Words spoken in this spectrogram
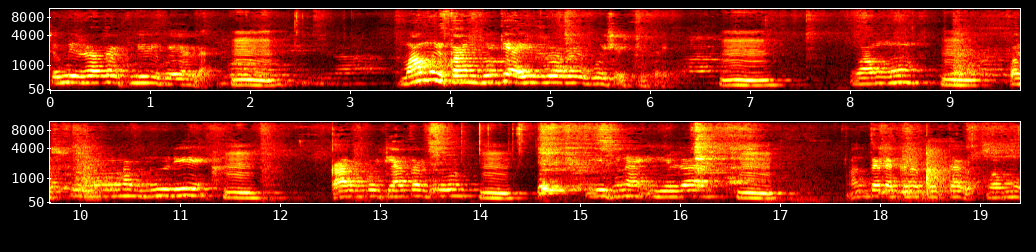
తొమ్మిది రోజులకు నీళ్ళు పోయాల. మామూలు కాని పెట్టి ఐదు రోజులు పోసేట్టుతాయి ఉమ్, వాము పసుపు నూరి కాళ్ళకు చేతలకు ఈసిన ఈడ. అంతా లెక్కన పెడతారు వాము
